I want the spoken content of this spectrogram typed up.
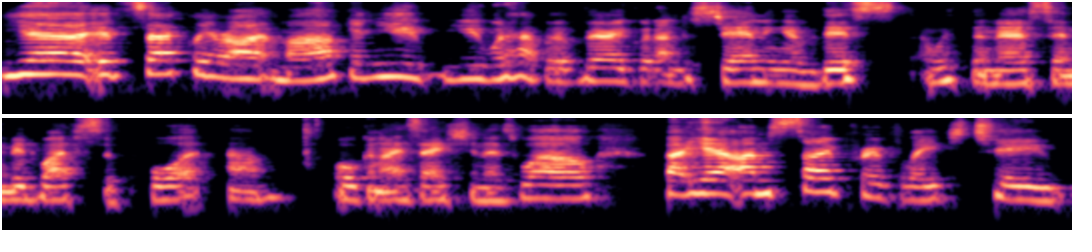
Yeah, exactly right, Mark. And you you would have a very good understanding of this with the nurse and midwife support um, organisation as well. But yeah, I'm so privileged to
